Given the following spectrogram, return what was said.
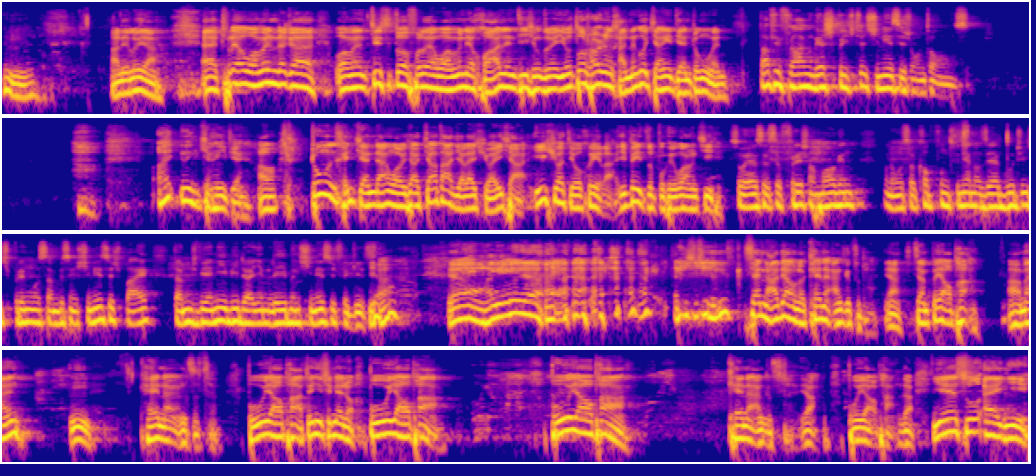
Hm. 哈利路亚！哎，除了我们这个我们dü斯多夫的我们的华人弟兄姊妹，有多少人还能够讲一点中文？ Darf ich fragen, wer spricht Chinesisch unter uns? 哎，能讲一点好。中文很简单，我要教大家来学一下，一学就会了，一辈子不会忘记。 So, es ist frisch am Morgen und unser Kopf funktioniert noch sehr gut. Ich bringe uns ein bisschen Chinesisch bei, damit wir nie wieder im Leben Chinesisch vergessen. 呀 先拿掉了开南安格斯特呀，先不要怕，阿门。嗯，开南安格斯特，不要怕，对你身边说不要怕，不要怕，开南安格斯特呀，不要怕，是吧？耶稣爱你，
